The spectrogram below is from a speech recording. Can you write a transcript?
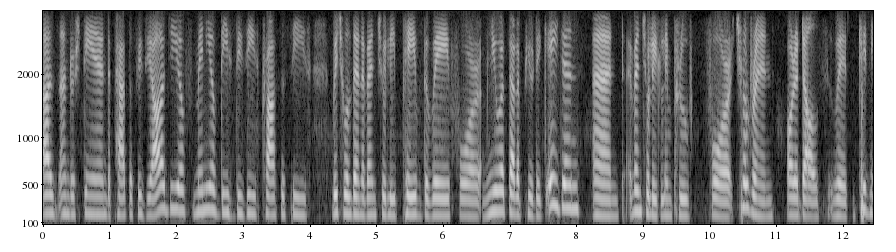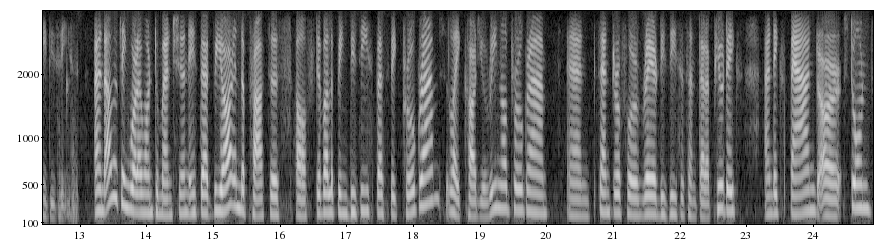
us understand the pathophysiology of many of these disease processes, which will then eventually pave the way for newer therapeutic agents, and eventually it will improve for children or adults with kidney disease. And another thing what I want to mention is that we are in the process of developing disease specific programs like cardiorenal program and Center for Rare Diseases and Therapeutics and expand our stone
